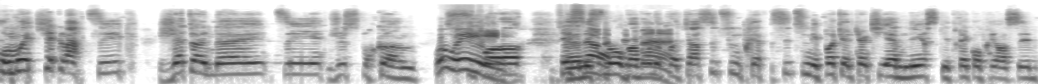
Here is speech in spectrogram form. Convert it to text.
au moins check l'article, jette un œil, juste pour comme. Oui, oui. C'est euh, ça. Sinon, va voir le podcast. Si tu, n'es pas quelqu'un qui aime lire, ce qui est très compréhensible,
